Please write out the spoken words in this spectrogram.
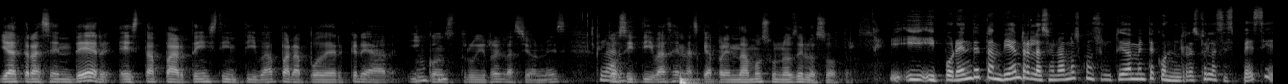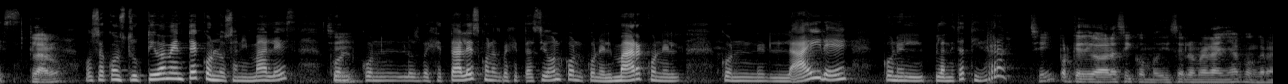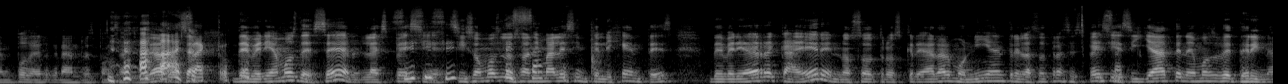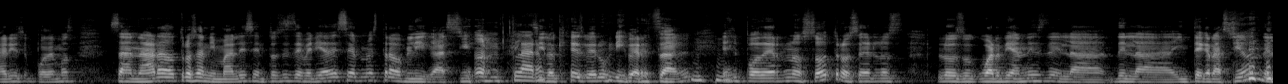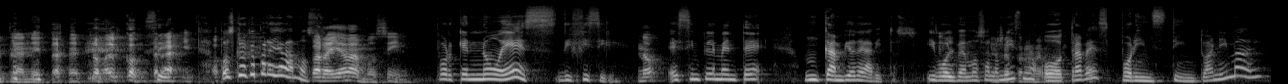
y a trascender esta parte instintiva para poder crear y construir relaciones positivas en las que aprendamos unos de los otros. Y, por ende también relacionarnos constructivamente con el resto de las especies. Claro. O sea, constructivamente con los animales, con, los vegetales, con la vegetación, con, con el mar, con el, con el aire, con el planeta Tierra. Sí, porque digo, ahora sí, como dice el hombre araña, con gran poder, gran responsabilidad. O sea, deberíamos de ser la especie. si somos los animales inteligentes, debería de recaer en nosotros, crear armonía entre las otras especies. Si ya tenemos veterinarios y podemos sanar a otros animales, entonces debería de ser nuestra obligación, si lo quieres ver universal, el poder nosotros ser los, los guardianes de la, de la integración del planeta, no al contrario. Pues creo que para allá vamos. Para allá vamos, sí. Porque no es difícil. No. Es simplemente un cambio de hábitos. Y volvemos a lo mismo, otra vez, por instinto animal,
